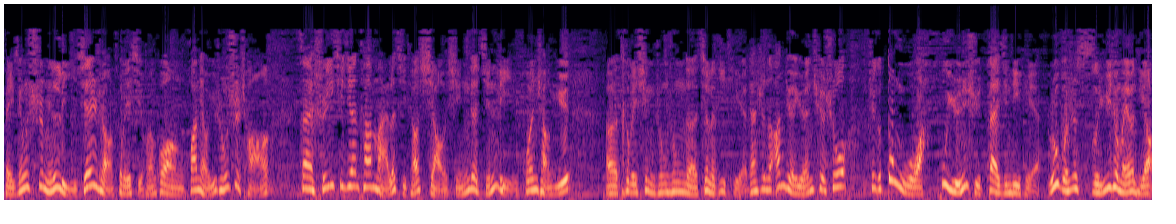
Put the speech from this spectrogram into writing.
北京市民李先生，特别喜欢逛花鸟鱼虫市场，在十一期间，他买了几条小型的锦鲤观赏鱼。呃，特别兴冲冲的进了地铁，但是呢，安检员却说这个动物啊不允许带进地铁，如果是死鱼就没问题了。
